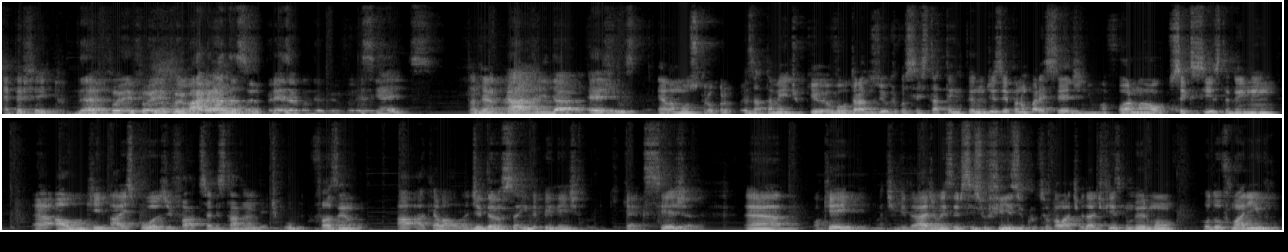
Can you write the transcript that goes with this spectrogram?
É perfeito. É, foi, foi, foi uma grata surpresa quando eu vi, eu falei assim, é isso. Tá vendo? A vida é justa. Ela mostrou pra... exatamente o que eu vou traduzir o que você está tentando dizer para não parecer de nenhuma forma algo sexista nem, nem é, algo que a esposa, de fato, se ela está no ambiente público fazendo a, aquela aula de dança, independente do que quer que seja, é, ok, uma atividade, um exercício físico. Se eu falar atividade física, meu irmão Rodolfo Marinho,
